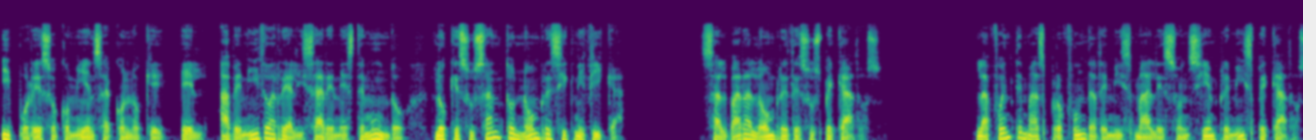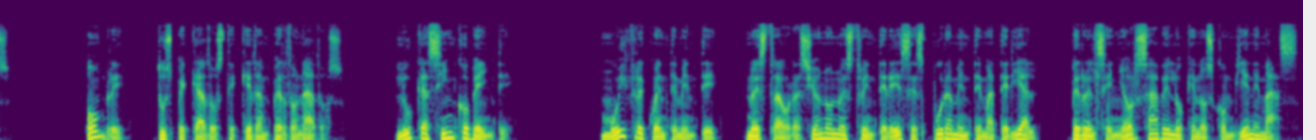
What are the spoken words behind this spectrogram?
Y por eso comienza con lo que Él ha venido a realizar en este mundo, lo que su santo nombre significa. Salvar al hombre de sus pecados. La fuente más profunda de mis males son siempre mis pecados. Hombre, tus pecados te quedan perdonados. Lucas 5:20. Muy frecuentemente, nuestra oración o nuestro interés es puramente material, pero el Señor sabe lo que nos conviene más.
